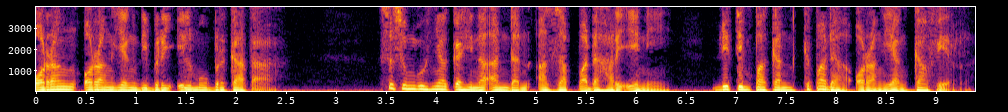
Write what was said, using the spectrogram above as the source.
Orang-orang yang diberi ilmu berkata, Sesungguhnya kehinaan dan azab pada hari ini ditimpakan kepada orang yang kafir.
